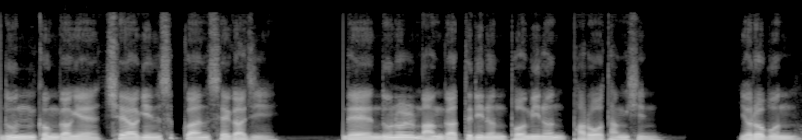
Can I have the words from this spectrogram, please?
눈 건강에 최악인 습관 3가지. 내 눈을 망가뜨리는 범인은 바로 당신. 여러분,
